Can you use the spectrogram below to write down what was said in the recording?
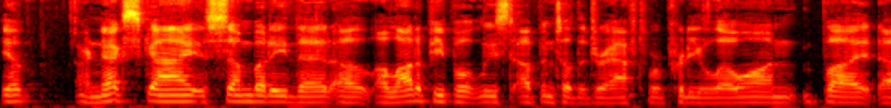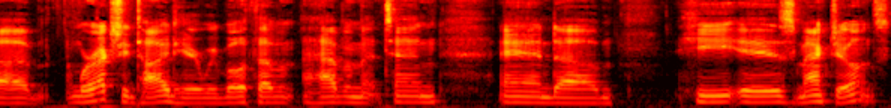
Yep, our next guy is somebody that a, a, lot of people, at least up until the draft, were pretty low on, but uh, we're actually tied here. We both have have him at ten, and um, he is Mac Jones.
